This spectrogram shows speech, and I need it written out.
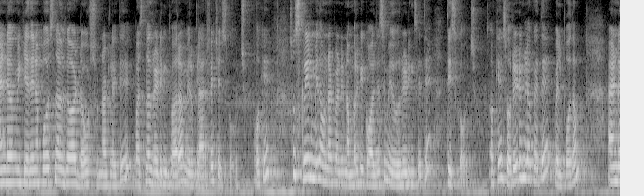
అండ్ uh, మీకు ఏదైనా పర్సనల్గా డౌట్స్ ఉన్నట్లయితే పర్సనల్ రీడింగ్ ద్వారా మీరు క్లారిఫై చేసుకోవచ్చు. ఓకే సో స్క్రీన్ మీద ఉన్నటువంటి నెంబర్కి కాల్ చేసి మీరు రీడింగ్స్ అయితే తీసుకోవచ్చు. ఓకే సో రీడింగ్లోకి అయితే వెళ్ళిపోదాం. అండ్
